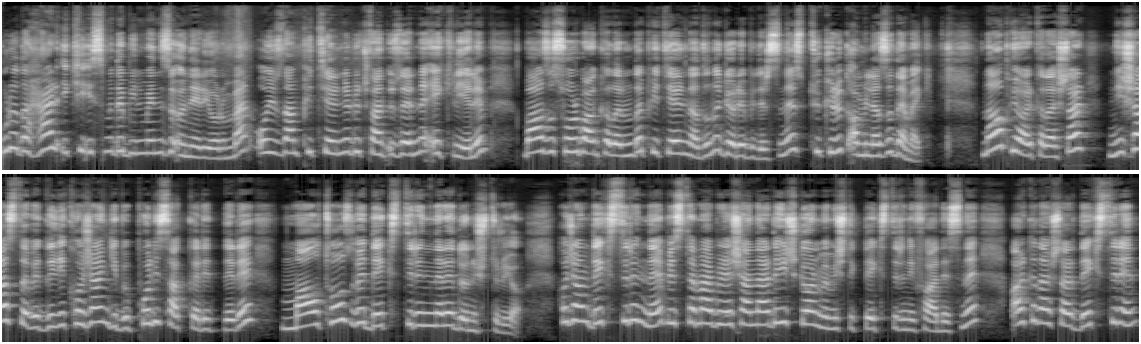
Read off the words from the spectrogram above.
Burada her iki ismi de bilmenizi öneriyorum ben. O yüzden pityalini lütfen üzerine ekleyelim. Bazı soru bankalarında pityalin adını görebilirsiniz. Tükürük amilazı demek. Ne yapıyor arkadaşlar? Nişasta ve glikojen gibi polisakkaritleri maltoz ve dekstrinlere dönüştürüyor. Hocam dekstrin ne? Biz temel bileşenlerde hiç görmemiştik dekstrin ifadesini. Arkadaşlar dekstrin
